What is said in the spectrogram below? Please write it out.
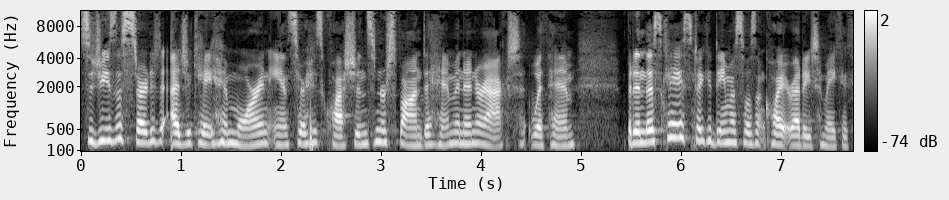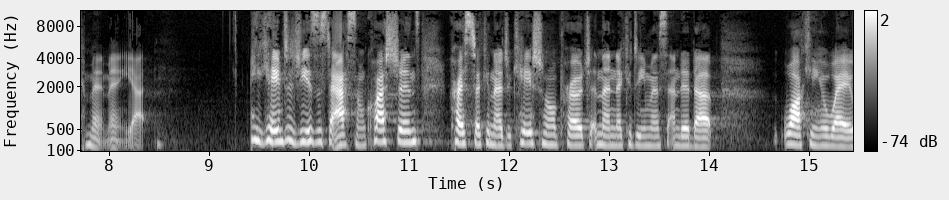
So Jesus started to educate him more and answer his questions and respond to him and interact with him. But in this case, Nicodemus wasn't quite ready to make a commitment yet. He came to Jesus to ask some questions. Christ took an educational approach, and then Nicodemus ended up walking away,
